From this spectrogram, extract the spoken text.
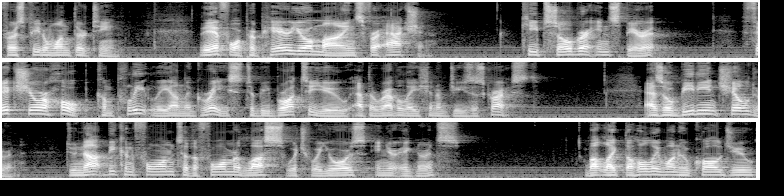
1 Peter 1:13 Therefore prepare your minds for action. Keep sober in spirit. Fix your hope completely on the grace to be brought to you at the revelation of Jesus Christ. As obedient children, do not be conformed to the former lusts which were yours in your ignorance, but like the Holy One who called you,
